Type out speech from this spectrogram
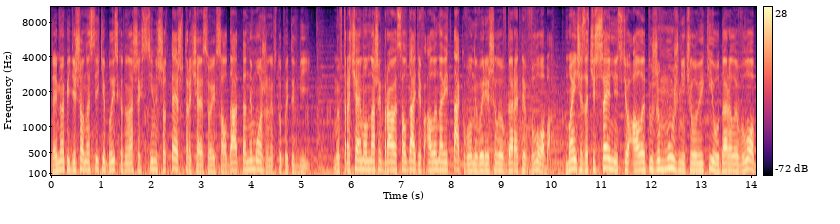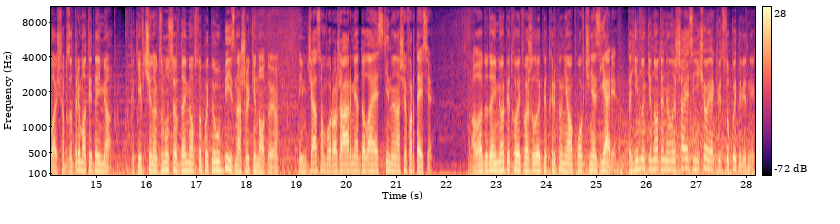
Даймьо підійшов настільки близько до наших стін, що теж втрачає своїх солдат та не може не вступити в бій. Ми втрачаємо в наших бравих солдатів, але навіть так вони вирішили вдарити в лоба. Менше за чисельністю, але дуже мужні чоловіки ударили в лоба, щоб затримати Даймьо. Такий вчинок змусив Даймьо вступити у бій з нашою кінотою. Тим часом ворожа армія долає стіни нашої фортеці. Але до Даймьо підходить важливе підкріплення оповчення з Ярі. Та гімну кіноти не лишається нічого, як відступити від них.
